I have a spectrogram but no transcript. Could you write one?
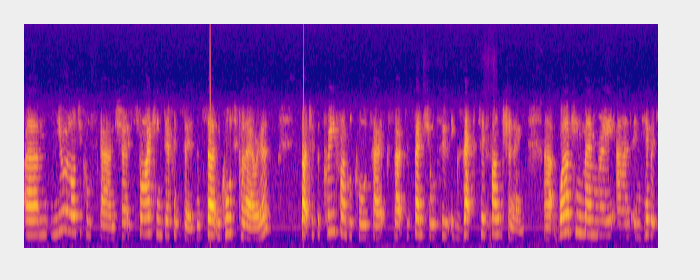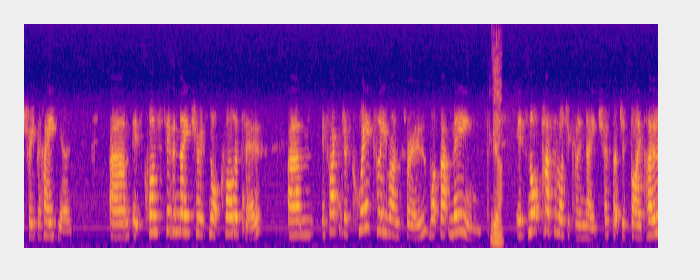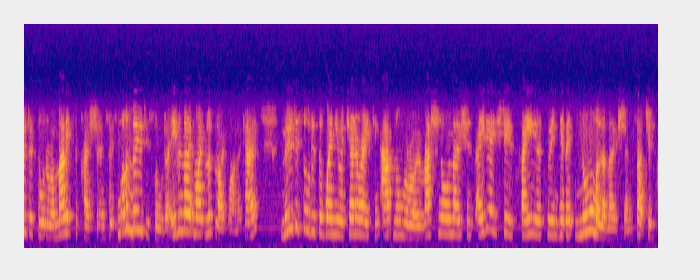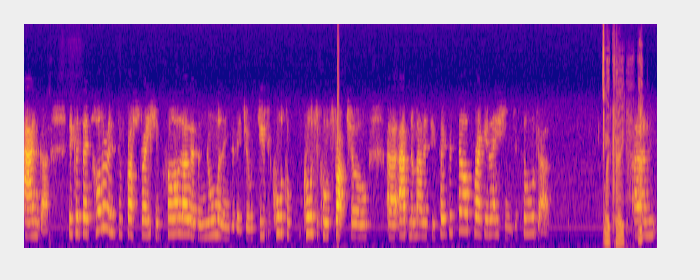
Um, neurological scans show striking differences in certain cortical areas, such as the prefrontal cortex, that's essential to executive functioning, uh, working memory, and inhibitory behaviors. Um, it's quantitative in nature, it's not qualitative. Um, if I can just quickly run through what that means. Yeah. It's not pathological in nature, such as bipolar disorder or manic depression. So it's not a mood disorder, even though it might look like one, okay? Mood disorders are when you are generating abnormal or irrational emotions. ADHD is failure to inhibit normal emotions, such as anger, because their tolerance of frustration is far lower than normal individuals due to cortical, cortical structural uh, abnormalities. So it's a self-regulation disorder. Okay. Um,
